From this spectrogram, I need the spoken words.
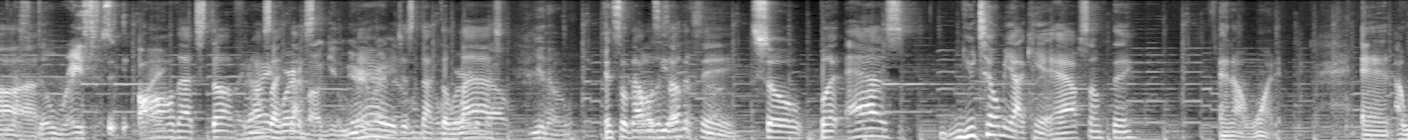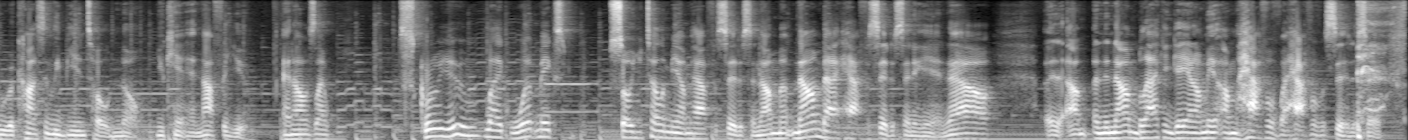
Uh, still racist. All right? that stuff. Like, and I, was like, worried about getting married. Marriage right is not the last. About, you know. And so that was the other thing. So, but as you tell me I can't have something, and I want it, and I, we were constantly being told, no, you can't, and not for you. And I was like, screw you. Like, what makes so you're telling me I'm half a citizen. I'm now I'm back half a citizen again. Now, uh, I'm, and now I'm black and gay, and I mean I'm half of a half of a citizen.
